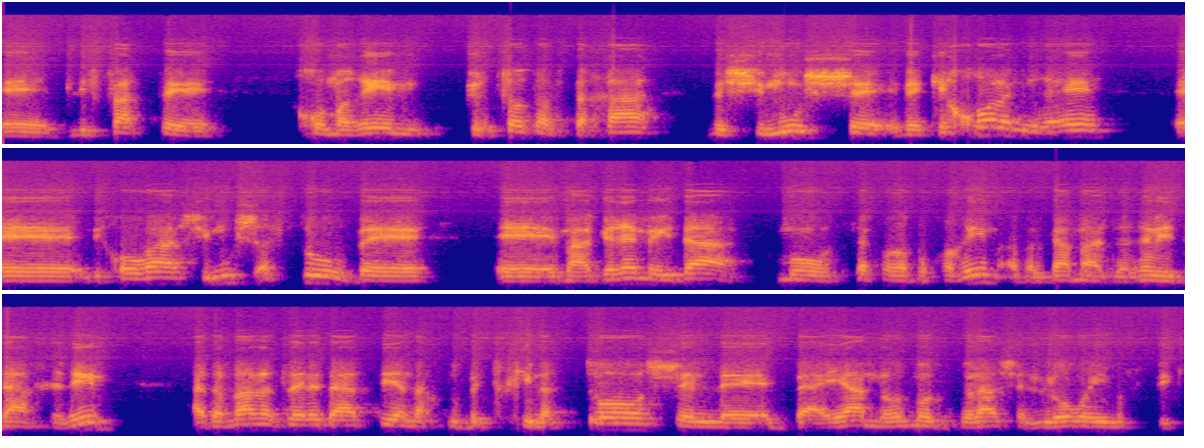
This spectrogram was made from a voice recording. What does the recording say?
אה, דליפת אה, חומרים, פרצות אבטחה ושימוש, אה, וככל הנראה, אה, לכאורה שימוש אסור במאגרי מידע כמו ספר הבוחרים, אבל גם מאגרי מידע אחרים. הדבר הזה לדעתי אנחנו בתחילתו של אה, בעיה מאוד מאוד גדולה שלא רואים מספיק.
